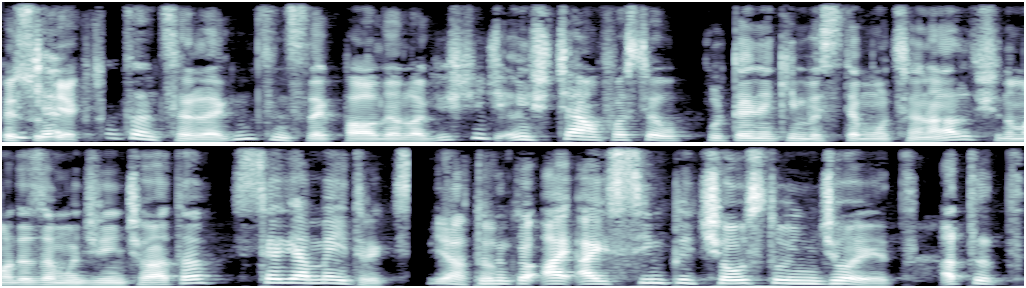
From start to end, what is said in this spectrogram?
pe Deci, subiect. Nu te înțeleg, nu te înțeleg, Paul Delag. Știi în ce am fost eu puternic investit emoțional și nu mă dezamăgi niciodată? Seria Matrix. Iată, Pentru că I, I simply chose to enjoy it. Atât.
